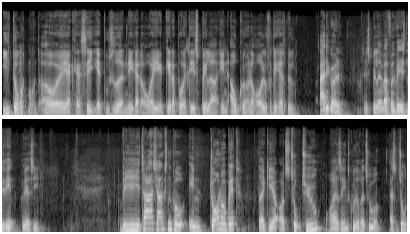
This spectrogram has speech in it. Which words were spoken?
i Dortmund, og øh, jeg kan se, at du sidder og nikker derovre. Jeg gætter på, at det spiller en afgørende rolle for det her spil. Ej, det gør det. Det spiller i hvert fald væsentligt ind, vil jeg sige. Vi tager chancen på en draw no bet, der giver odds 2,20, og altså indskud retur. Altså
